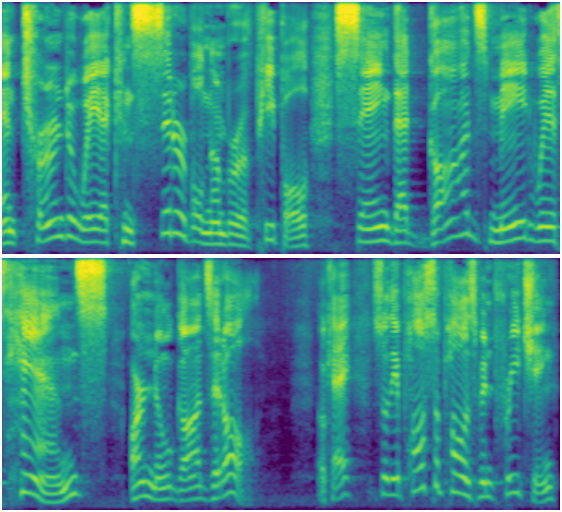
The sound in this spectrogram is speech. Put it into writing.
and turned away a considerable number of people, saying that gods made with hands are no gods at all. Okay? So the Apostle Paul has been preaching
